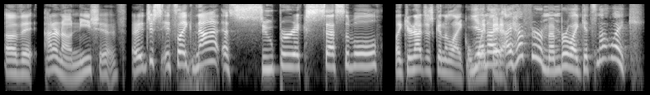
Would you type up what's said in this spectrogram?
of it. I don't know, niche. Of, it just it's like not a super accessible. Like you're not just gonna like Yeah, whip and. I, I have to remember, like, it's not like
